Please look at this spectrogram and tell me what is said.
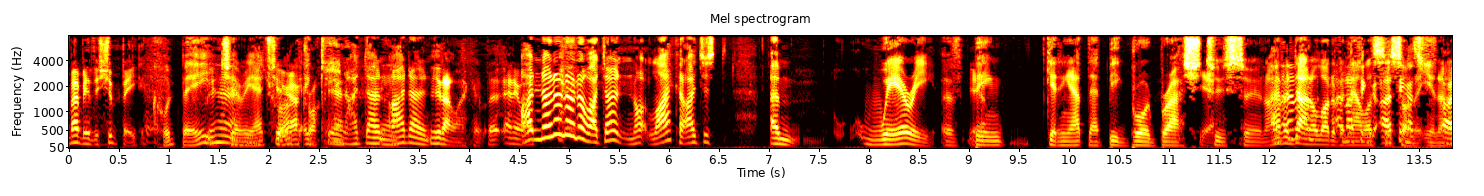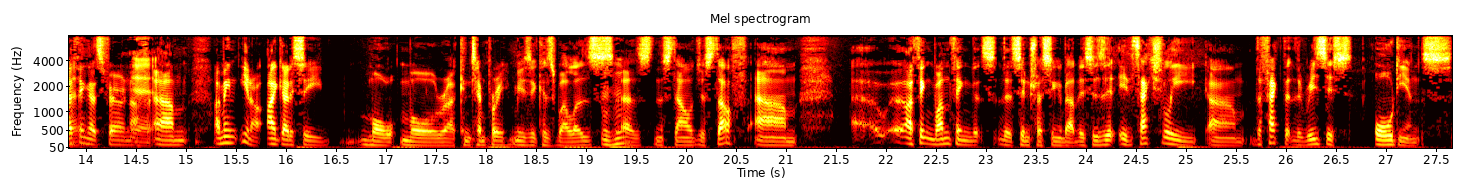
maybe there should be. It could be Yeah, geriatric. geriatric, Again, yeah. I don't, Yeah. I don't, You don't like it, but anyway. I, no, no, no, no. I don't not like it. I just am wary of being getting out that big broad brush Yeah. too soon. I And- haven't and- done a lot of and I think- analysis I think on it. You know, I think that's fair enough. Yeah. Um, I mean, you know, I go to see more more uh, contemporary music as well as Mm-hmm. as nostalgia stuff. Um, uh, I think one thing that's that's interesting about this is it, it's actually um, the fact that there is this audience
